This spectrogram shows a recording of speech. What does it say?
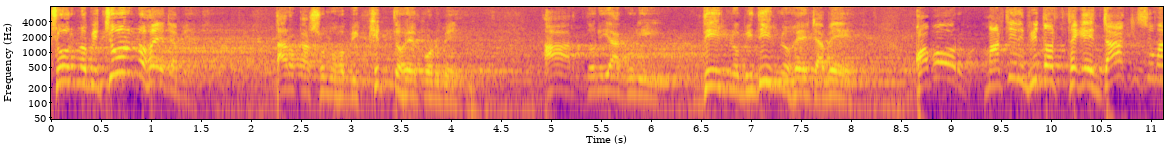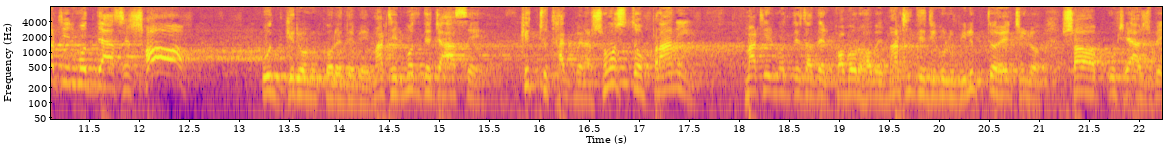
চূর্ণ বিচূর্ণ হয়ে যাবে তারকা সমূহ বিক্ষিপ্ত হয়ে পড়বে আর দরিয়াগুলি দীর্ণ বিদীর্ণ হয়ে যাবে কবর মাটির ভিতর থেকে যা কিছু মাটির মধ্যে আছে সব উদ্গীরণ করে দেবে মাটির মধ্যে যা আছে কিচ্ছু থাকবে না সমস্ত প্রাণী মাটির মধ্যে যাদের কবর হবে, মাটিতে যেগুলো বিলুপ্ত হয়েছিল, সব উঠে আসবে।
